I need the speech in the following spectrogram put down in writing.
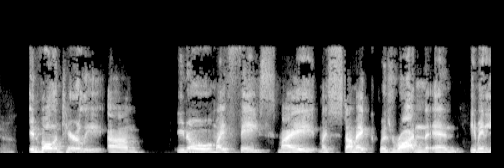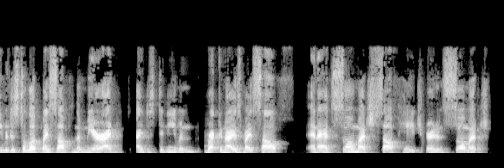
yeah. involuntarily. Um, you know my face my my stomach was rotten. And i mean even just to look myself in the mirror i i just didn't even recognize myself. And i had so much self-hatred and so much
